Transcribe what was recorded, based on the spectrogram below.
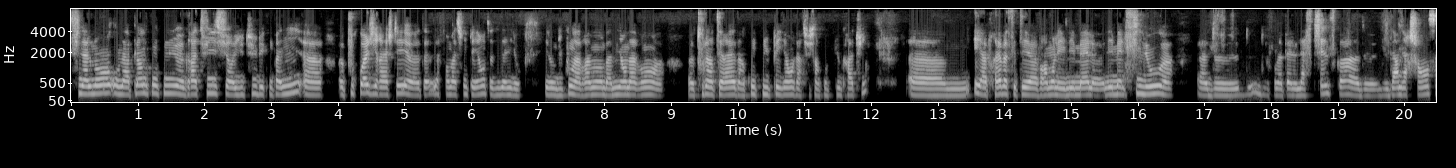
Finalement, on a plein de contenus gratuits sur YouTube et compagnie. pourquoi j'irais acheter la formation payante de Danilo Et donc, du coup, on a vraiment bah, mis en avant tout l'intérêt d'un contenu payant versus un contenu gratuit. et après, bah, c'était vraiment les, mails, finaux euh, de, de, qu'on appelle last chance, quoi, de, de dernière chance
